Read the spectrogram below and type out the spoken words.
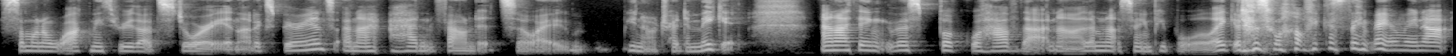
someone to walk me through that story and that experience, and I, I hadn't found it. So I, you know, tried to make it. And I think this book will have that. Now, I'm not saying people will like it as well because they may or may not.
